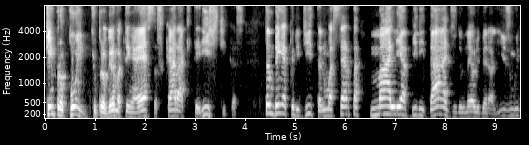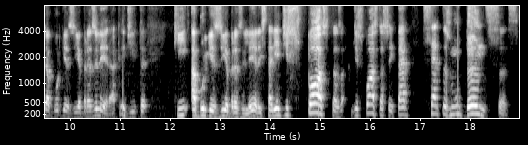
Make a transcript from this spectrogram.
Quem propõe que o programa tenha essas características também acredita numa certa maleabilidade do neoliberalismo e da burguesia brasileira. Acredita que a burguesia brasileira estaria disposta, disposta a aceitar certas mudanças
